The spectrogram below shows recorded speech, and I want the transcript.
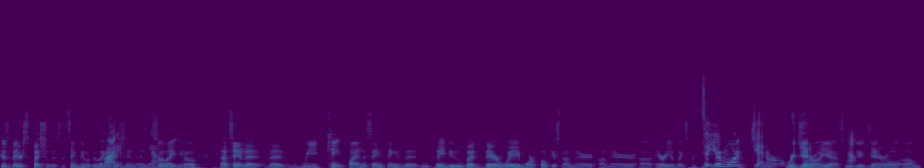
because they're specialists. The same thing with the Right. electrician, and Yeah. so like you know, not saying that that we can't find the same things that they do, but they're way more focused on their on their uh, area of expertise. so you're more general. We're general, yes. We do general, um,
